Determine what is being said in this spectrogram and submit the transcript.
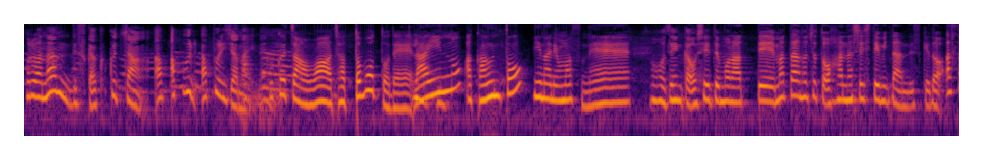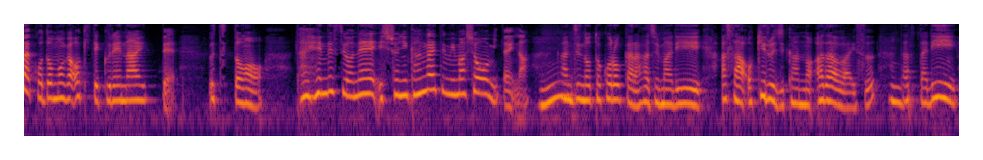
これは何ですか？ククちゃんアアプリアプリじゃないね。くくちゃんはチャットボットで LINE のアカウントになりますね。そう前回教えてもらってまたあのちょっとお話ししてみたんですけど朝子供が起きてくれないって打つと大変ですよね。一緒に考えてみましょうみたいな感じのところから始まり朝起きる時間のアドバイスだったり、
